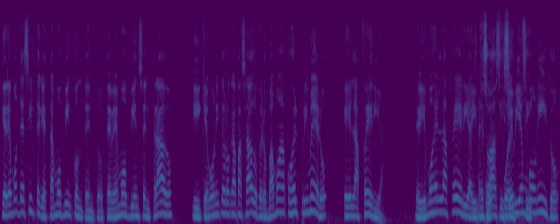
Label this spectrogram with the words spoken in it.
queremos decirte que estamos bien contentos, te vemos bien centrado y qué bonito lo que ha pasado. Pero vamos a coger primero eh, la feria. Te vimos en la feria y Eso fue, así, fue sí, bien sí. bonito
